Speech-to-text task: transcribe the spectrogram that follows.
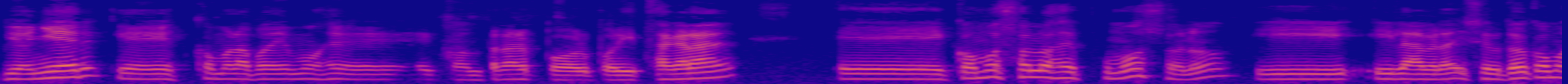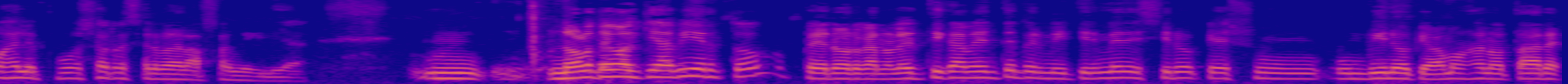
Bionier, que es como la podemos eh, encontrar por, por Instagram, eh, cómo son los espumosos, ¿no? Y, la verdad, y sobre todo cómo es el espumoso reserva de la familia. Mm, No lo tengo aquí abierto, pero organolépticamente permitirme deciros que es un, vino que vamos a notar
